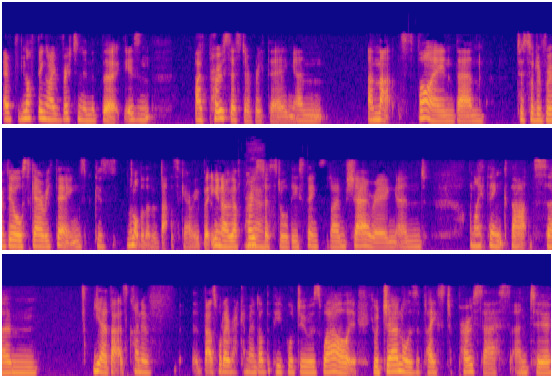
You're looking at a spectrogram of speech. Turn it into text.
every, nothing I've written in the book isn't. I've processed everything, and and that's fine then to sort of reveal scary things because not that they're that scary, but you know I've processed yeah. all these things that I'm sharing, and and I think that's um, yeah, that's kind of that's what I recommend other people do as well. Your journal is a place to process and to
